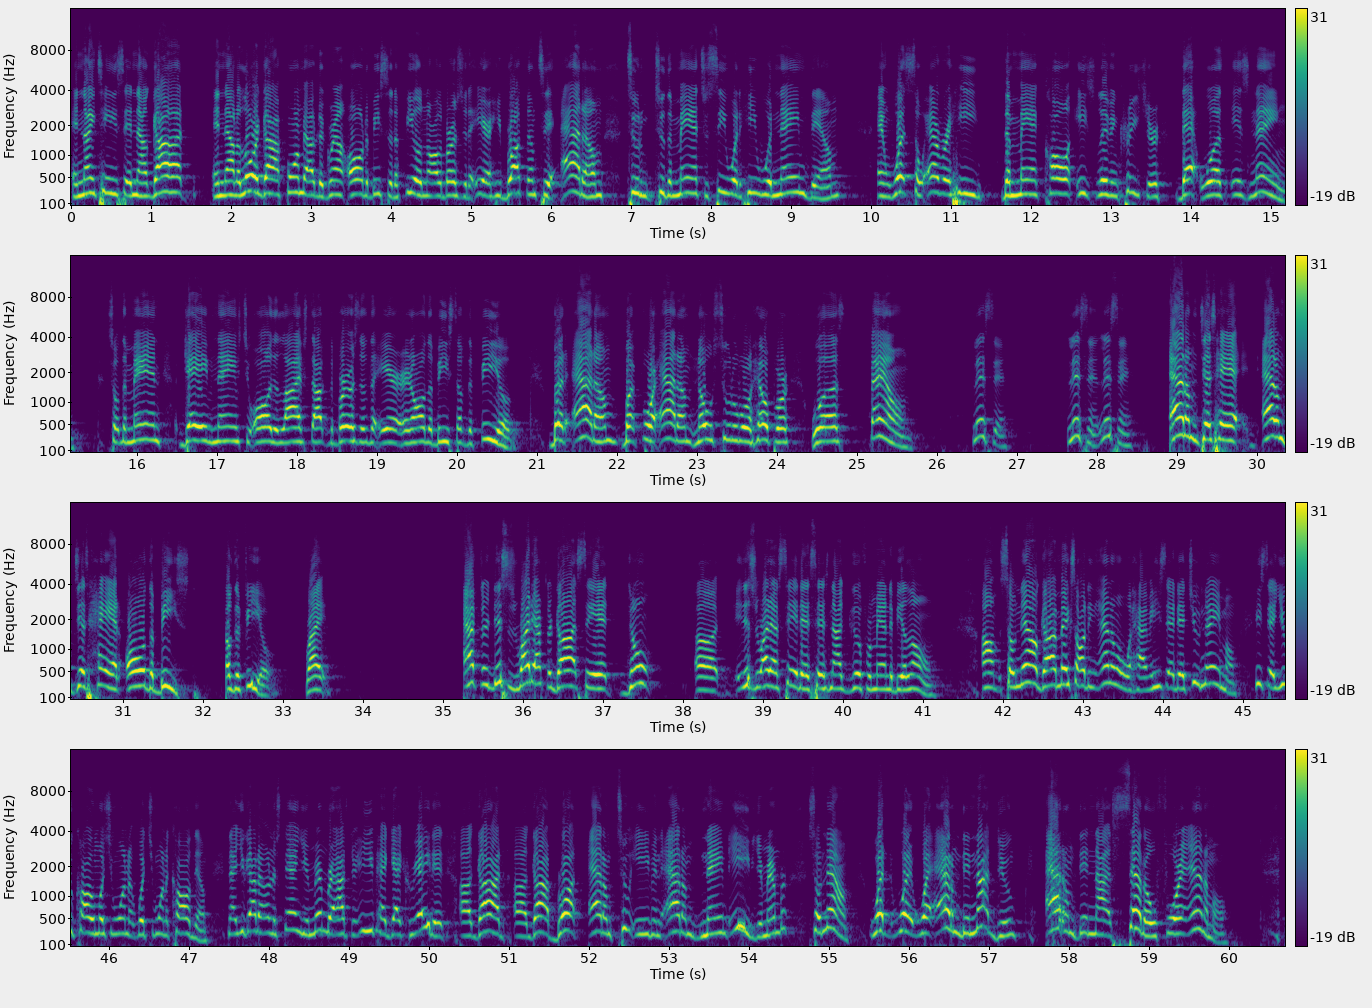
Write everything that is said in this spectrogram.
In 19, he said, Now God, and now the Lord God formed out of the ground all the beasts of the field and all the birds of the air. He brought them to Adam, to, to the man, to see what he would name them. And whatsoever he, the man, called each living creature, that was his name. So the man gave names to all the livestock, the birds of the air, and all the beasts of the field. But Adam, but for Adam, no suitable helper was found. Listen, listen, listen. Adam just had Adam just had all the beasts of the field, right? After this is right after God said, "Don't." Uh, this is right after said that says not good for man to be alone. Um, so now God makes all the animal what have. He said that you name them. He said you call them what you want to what you want to call them. Now you got to understand. You remember after Eve had got created, uh, God uh, God brought Adam to Eve, and Adam named Eve. You remember? So now what what what Adam did not do? Adam did not settle for an animal.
